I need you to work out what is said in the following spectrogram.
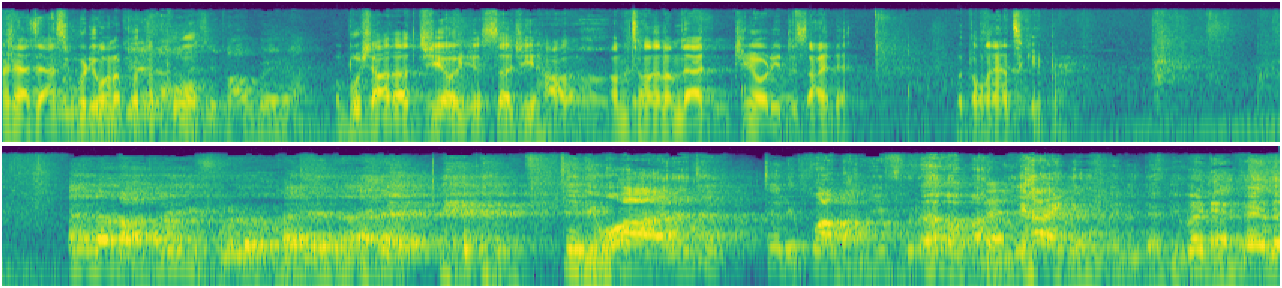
My dad's asking, where do you want to put the pool? 我不晓得，Geo 已经设计好了。I'm oh, telling him that Geo already designed it with the landscaper. 那把多衣服的，我看见这里哇，这这里挂满衣服的，蛮厉害的。我跟你讲，你们两个那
